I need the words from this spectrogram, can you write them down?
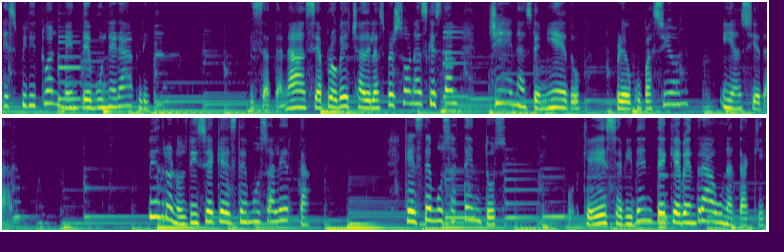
espiritualmente vulnerable. Y Satanás se aprovecha de las personas que están llenas de miedo, preocupación y ansiedad. Pedro nos dice que estemos alerta, que estemos atentos, porque es evidente que vendrá un ataque.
